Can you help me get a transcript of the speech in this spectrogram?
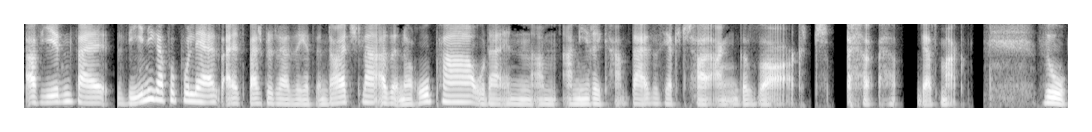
auf jeden Fall weniger populär ist als beispielsweise jetzt in Deutschland, also in Europa oder in ähm, Amerika. Da ist es ja total angesagt, wer es mag. So.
